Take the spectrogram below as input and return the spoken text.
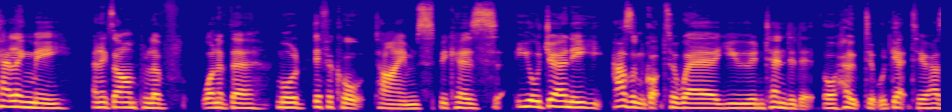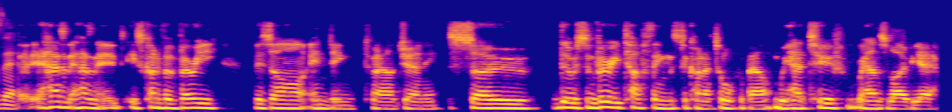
telling me an example of one of the more difficult times because your journey hasn't got to where you intended it or hoped it would get to, has it? It hasn't. It hasn't. It's kind of a very bizarre ending to our journey. So there were some very tough things to kind of talk about. We had two rounds of IVF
